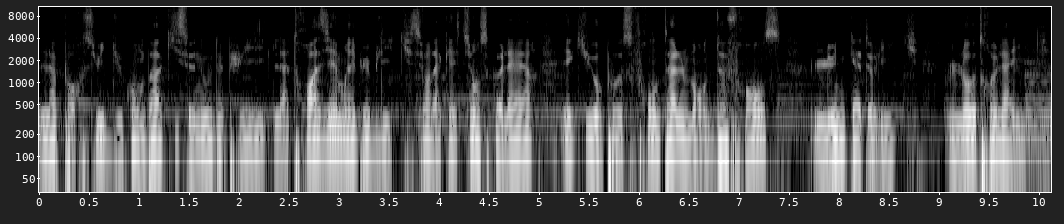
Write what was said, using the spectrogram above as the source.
la poursuite du combat qui se noue depuis la Troisième République sur la question scolaire et qui oppose frontalement deux France, l'une catholique, l'autre laïque.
